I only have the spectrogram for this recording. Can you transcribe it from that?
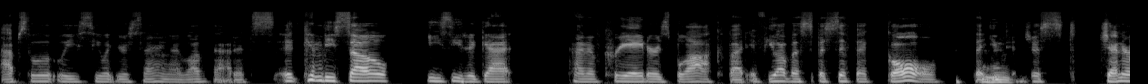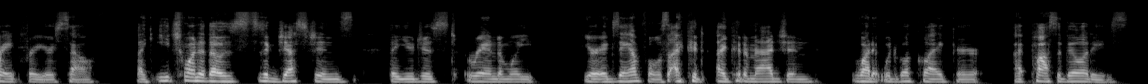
absolutely see what you're saying. I love that. It's it can be so easy to get kind of creator's block, but if you have a specific goal that you Mhm. can just generate for yourself, like each one of those suggestions that you just randomly your examples, I could I could imagine what it would look like or uh, possibilities.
